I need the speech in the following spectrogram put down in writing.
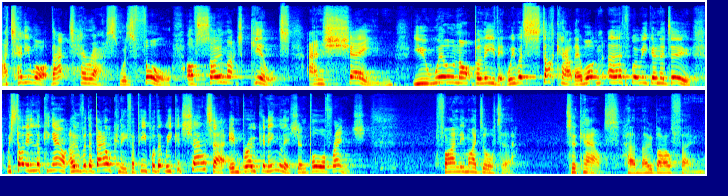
I tell you what, that terrace was full of so much guilt and shame, you will not believe it. We were stuck out there. What on earth were we going to do? We started looking out over the balcony for people that we could shout at in broken English and poor French. Finally, my daughter took out her mobile phone.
